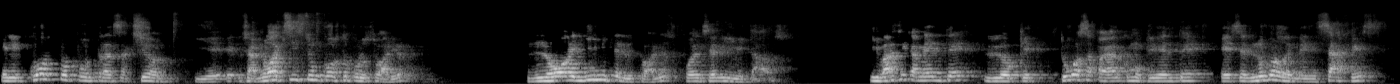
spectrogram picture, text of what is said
El costo por transacción, y, eh, o sea, no existe un costo por usuario, no hay límite de usuarios, pueden ser ilimitados. Y básicamente lo que tú vas a pagar como cliente es el número de mensajes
